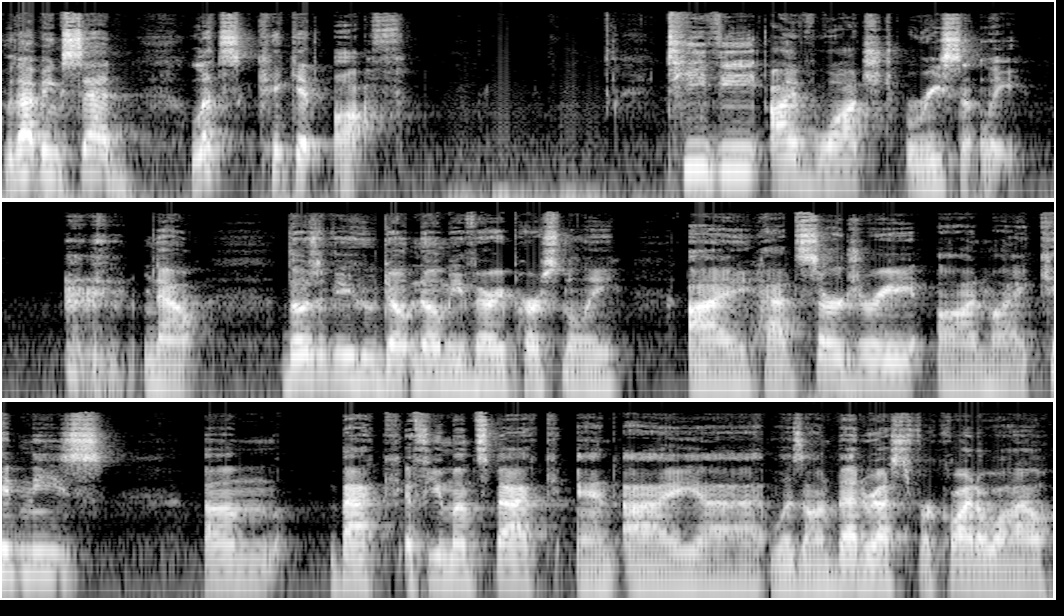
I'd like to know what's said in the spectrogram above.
With that being said, let's kick it off. TV I've watched recently. now, those of you who don't know me very personally, I had surgery on my kidneys um, back a few months back, and I uh, was on bed rest for quite a while.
